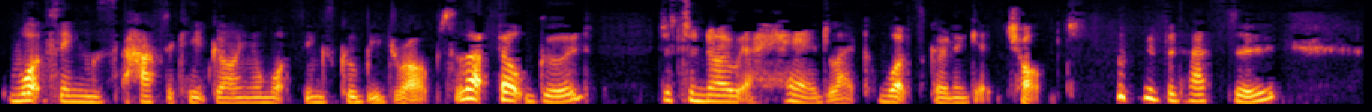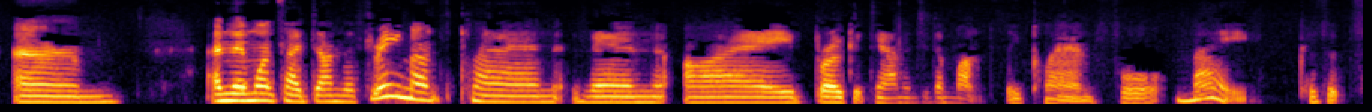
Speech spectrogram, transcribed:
what things have to keep going and what things could be dropped. So that felt good just to know ahead like what's going to get chopped if it has to. Um, and then once I'd done the three month plan, then I broke it down and did a monthly plan for May because it's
